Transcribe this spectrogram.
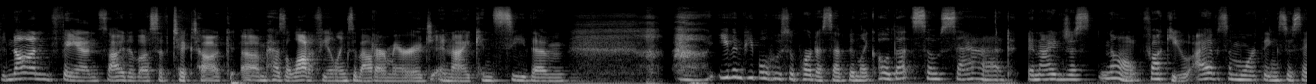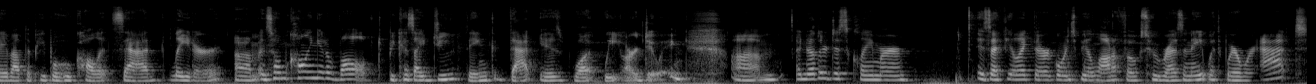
the non-fan side of us of TikTok, um, has a lot of feelings about our marriage, and I can see them even people who support us have been like, oh, that's so sad. And I just, no, fuck you. I have some more things to say about the people who call it sad later. Um, and so I'm calling it evolved because I do think that is what we are doing. Um, another disclaimer is I feel like there are going to be a lot of folks who resonate with where we're at.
